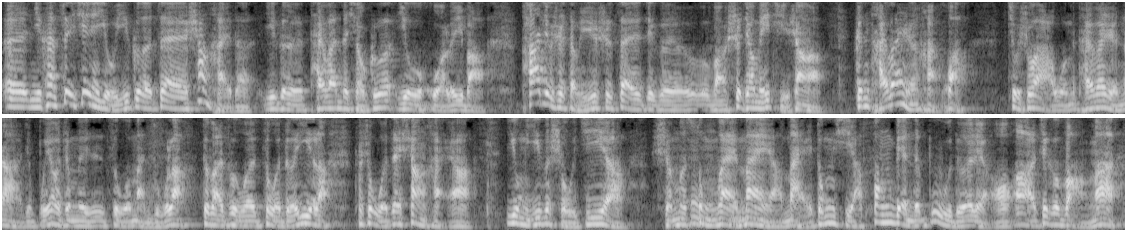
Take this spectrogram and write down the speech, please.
呃，你看最近有一个在上海的一个台湾的小哥又火了一把，他就是等于是在这个往社交媒体上啊，跟台湾人喊话。就说啊，我们台湾人呐，就不要这么自我满足了，对吧？自我自我得意了。他说我在上海啊，用一个手机啊。什么送外卖呀，买东西啊，方便的不得了啊！这个网啊，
